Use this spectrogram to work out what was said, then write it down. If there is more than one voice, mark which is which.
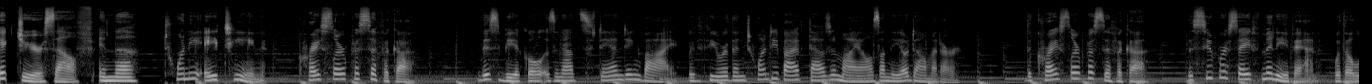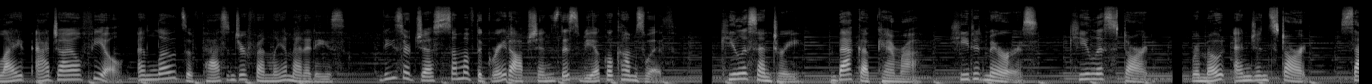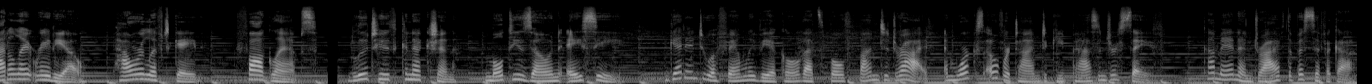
Speaker 1: Picture yourself in the 2018 Chrysler Pacifica. This vehicle is an outstanding buy with fewer than 25,000 miles on the odometer. The Chrysler Pacifica, the super safe minivan with a light, agile feel and loads of passenger-friendly amenities. These are just some of the great options this vehicle comes with. Keyless entry, backup camera, heated mirrors, keyless start, remote engine start, satellite radio, power liftgate, fog lamps, Bluetooth connection, multi-zone AC. Get into a family vehicle that's both fun to drive and works overtime to keep passengers safe. Come in and drive the Pacifica.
